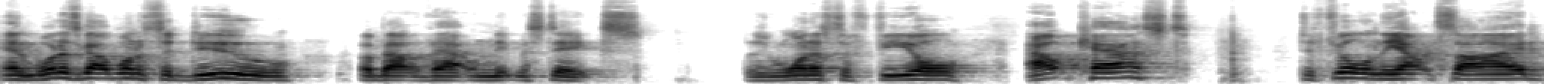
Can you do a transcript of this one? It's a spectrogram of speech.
And what does God want us to do about that when we make mistakes? Does He want us to feel outcast, to feel on the outside,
